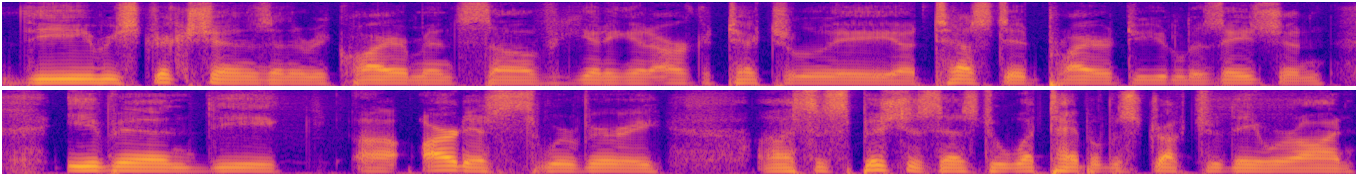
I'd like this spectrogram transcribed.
the restrictions and the requirements of getting it architecturally uh, tested prior to utilization, even the uh, artists were very uh, suspicious as to what type of a structure they were on.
